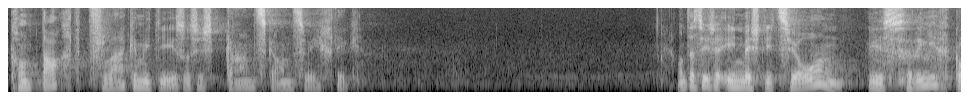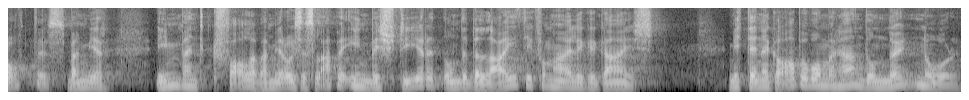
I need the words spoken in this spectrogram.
Kontakt pflegen mit Jesus ist ganz, ganz wichtig. Und das ist eine Investition ins Reich Gottes, wenn wir ihm gefallen wenn wir unser Leben investieren unter der Leitung vom Heiligen Geist. Mit den Gaben, die wir haben und nicht nur.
